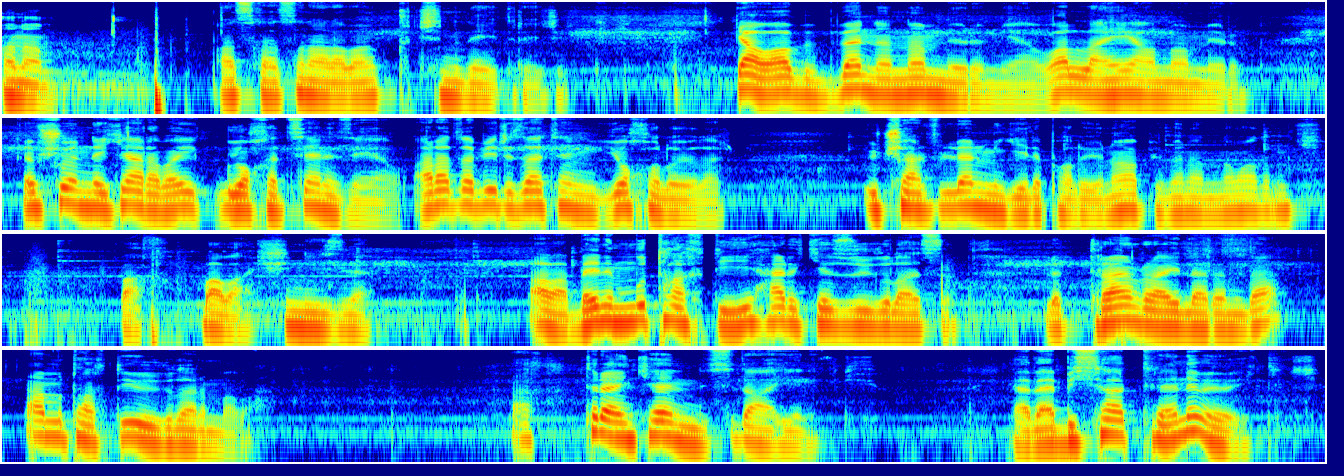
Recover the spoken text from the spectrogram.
Anam. Az kalsın arabanın kıçını değdirecektik. Ya abi ben anlamıyorum ya. Vallahi anlamıyorum. Ya şu öndeki arabayı yok etsenize ya. Arada bir zaten yok oluyorlar. Üç harfler mi gelip alıyor ne yapıyor ben anlamadım ki. Bak baba şimdi izle. Baba benim bu taktiği herkes uygulasın. Böyle tren raylarında ben bu taktiği uygularım baba. Bak tren kendisi daha yeni gidiyor. Ya ben bir saat trene mi bekleyeceğim?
